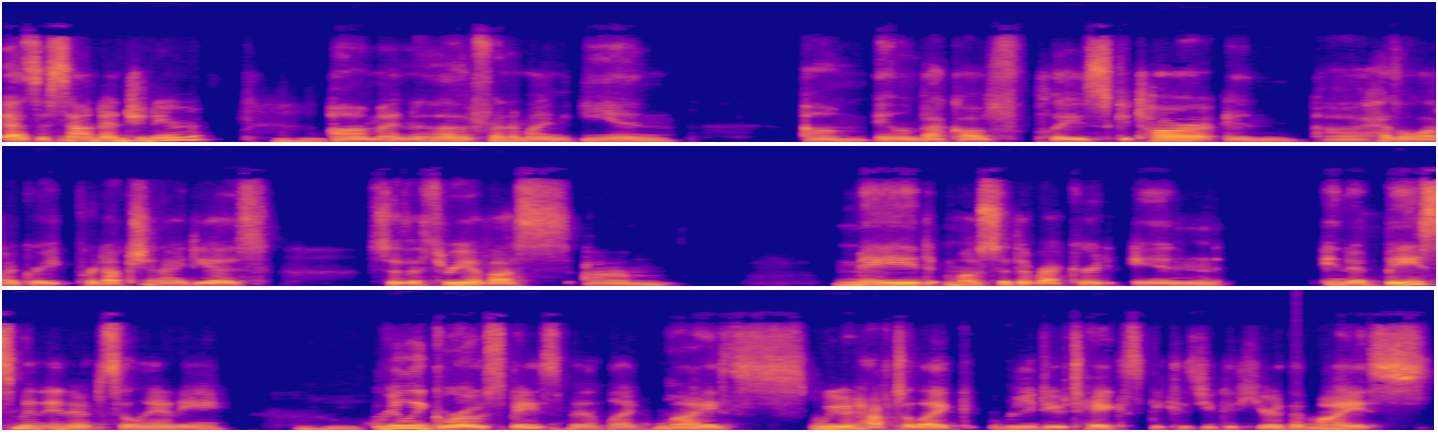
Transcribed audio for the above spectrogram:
as a sound engineer, um, and another friend of mine, Ian. Um, Alan Bekov plays guitar and uh, has a lot of great production ideas. So the three of us um, made most of the record in in a basement in Ypsilanti Mhm. really gross basement like mice. We would have to like redo takes because you could hear the mice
